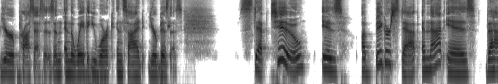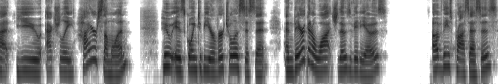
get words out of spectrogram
your processes and, and the way that you work inside your business. Step two is a bigger step, and that is that you actually hire someone who is going to be your virtual assistant, and they're going to watch those videos of these processes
